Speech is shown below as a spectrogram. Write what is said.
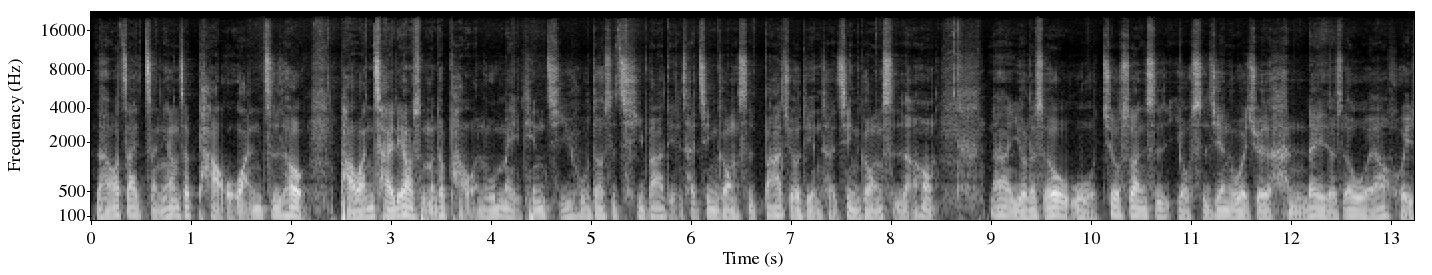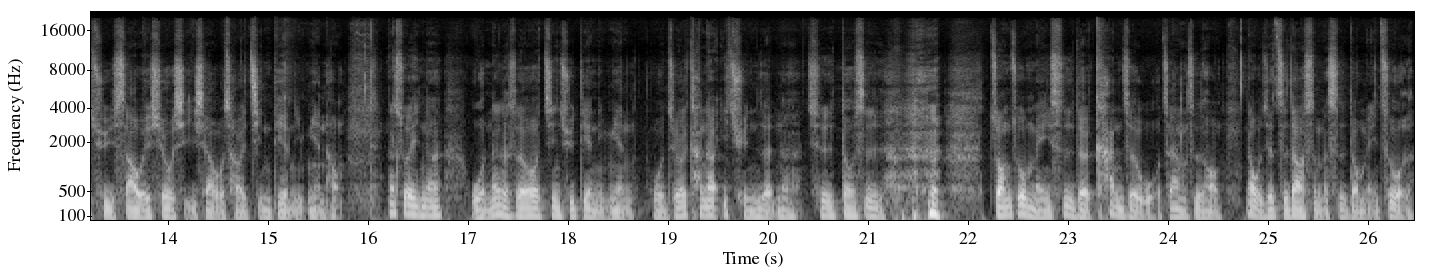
然后再怎样再跑完。之后跑完材料什么都跑完，我每天几乎都是七八点才进公司，八九点才进公司。然后，那有的时候我就算是有时间，我也觉得很累的时候，我要回去稍微休息一下，我才会进店里面。吼，那所以呢，我那个时候进去店里面，我就会看到一群人呢，其实都是 装作没事的看着我这样子。哈，那我就知道什么事都没做了。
